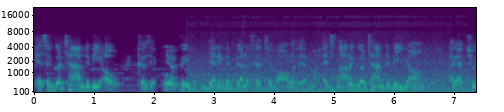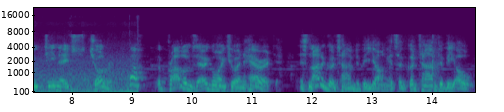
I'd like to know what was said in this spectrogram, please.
it's a good time to be old because the old people are getting the benefits of all of them. It's not a good time to be young. I got two teenage children. The problems they're going to inherit. It's not a good time to be young. It's a good time to be old.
